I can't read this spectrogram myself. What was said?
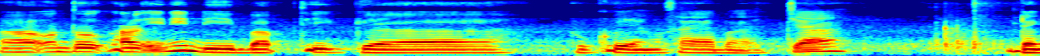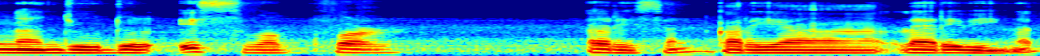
uh, untuk kali ini di bab 3 buku yang saya baca dengan judul Is Work for a Reason karya Larry Winget.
